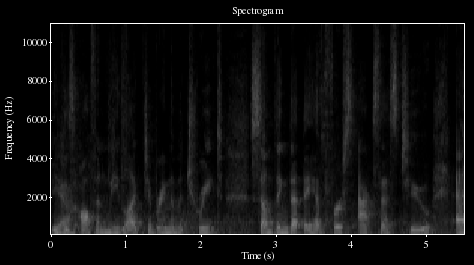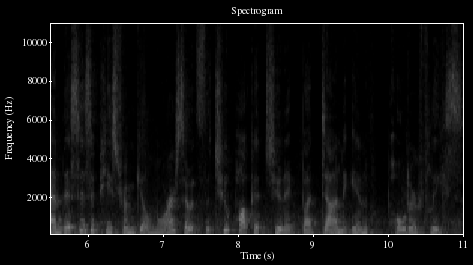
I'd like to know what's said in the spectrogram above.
because Yeah. often we like to bring them a treat, something that they have first access to. And this is a piece from Gilmore. So it's the two pocket tunic, but done in polar fleece.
